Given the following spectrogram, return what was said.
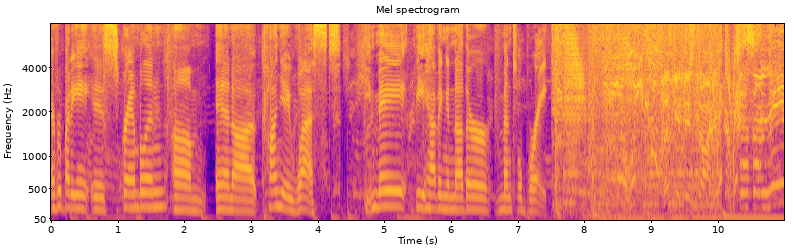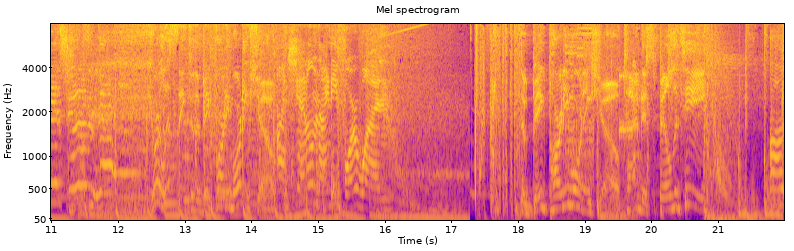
Everybody is scrambling. Um, and uh, Kanye West, he may be having another mental break. Let's get this started. You're listening to the Big Party Morning Show. on Channel 94.1. The Big Party Morning Show. Time to spill the tea. Uh,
